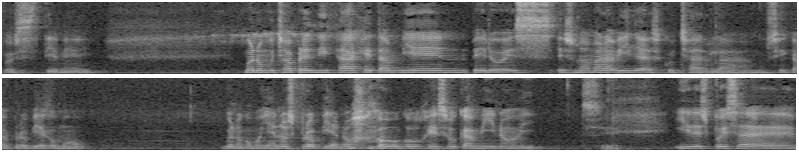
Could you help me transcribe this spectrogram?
pues tiene bueno, mucho aprendizaje también, pero es, es una maravilla escuchar la música propia como bueno, como ya no es propia, ¿no? Como coge su camino y, Sí. y después eh,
